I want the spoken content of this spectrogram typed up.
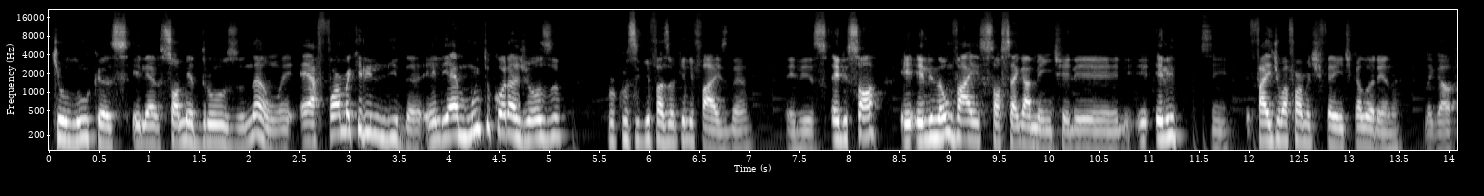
que o Lucas ele é só medroso, não, é, é a forma que ele lida. Ele é muito corajoso por conseguir fazer o que ele faz, né? Ele, ele só. Ele não vai só cegamente, ele, ele, ele faz de uma forma diferente que a Lorena. Legal.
